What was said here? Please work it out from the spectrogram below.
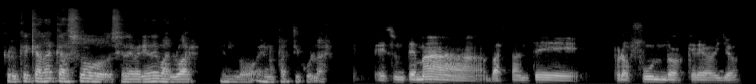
Creo que cada caso se debería de evaluar en lo, particular. Es un tema bastante profundo, creo yo.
